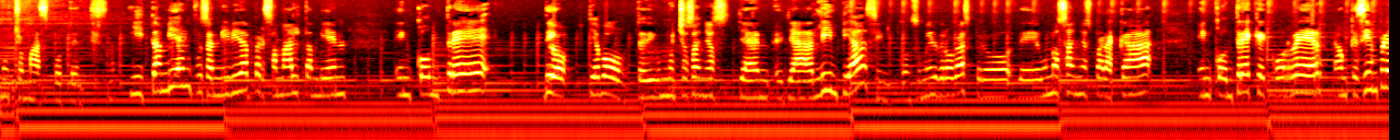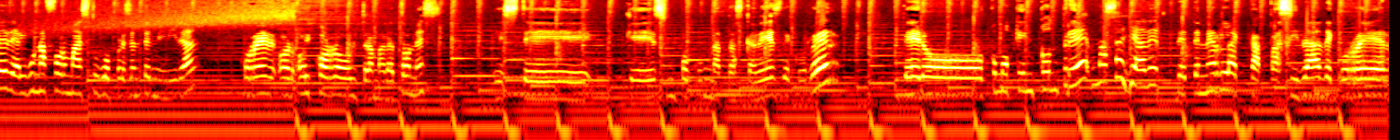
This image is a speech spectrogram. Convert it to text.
mucho más potentes. Y también, pues en mi vida personal también encontré, digo, llevo, te digo, muchos años ya, ya limpia, sin consumir drogas, pero de unos años para acá encontré que correr, aunque siempre de alguna forma estuvo presente en mi vida, correr, hoy corro ultramaratones, este, que es un poco una tascadez de correr, pero como que encontré, más allá de, tener la capacidad de correr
